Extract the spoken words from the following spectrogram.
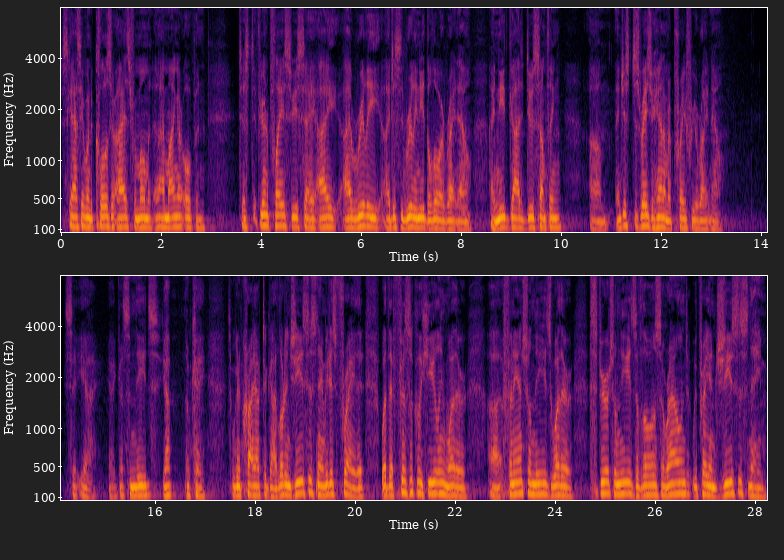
Just ask everyone to close their eyes for a moment and our mind are open. Just if you're in a place where you say, I, I really, I just really need the Lord right now. I need God to do something. Um, and just, just raise your hand. I'm going to pray for you right now. Say, yeah, yeah, you got some needs? Yep, okay. So we're going to cry out to God. Lord, in Jesus' name, we just pray that whether physical healing, whether uh, financial needs, whether spiritual needs of those around, we pray in Jesus' name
